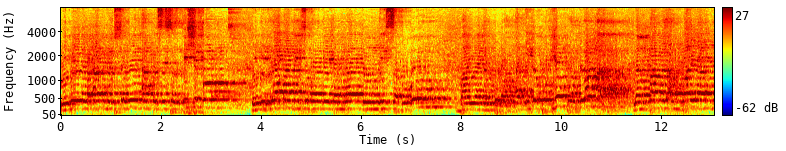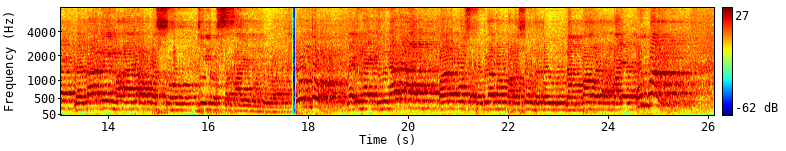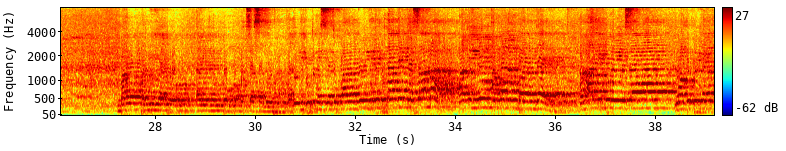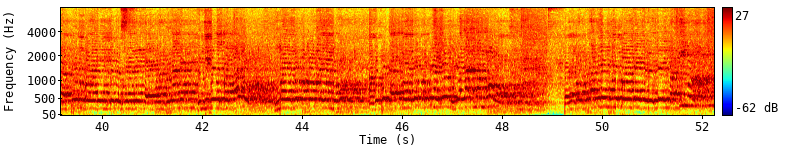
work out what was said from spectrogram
ni Mayor Armin Gustavin ang pagsiservisyo po hindi lamang dito sa barangay Bamban, kundi sa buong bayan ng Buwak. At ito po yung programa ng pamalaang bayan na laging maaga ang Pasko dito sa bayan ng Buwak. Pondo na ina- inilalaan para po sa programang Pangastong Hatol ng pamalaang bayan upang bawat pamilya po ay meron pong magsasaluhan. At hindi po ito may sinatuparan po, hindi po natin kasama ang inyong ama ng barangay. Ang ating po ay kasama, po yung na puno barangay ni Kuto 7, kaya po po namin, hindi po nagbabago. Malago pa po kayang buhok. Ako po dati malago po ngayon, wala nang buhok. Para po po natin po yung barangay ni Kuto Makimo.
